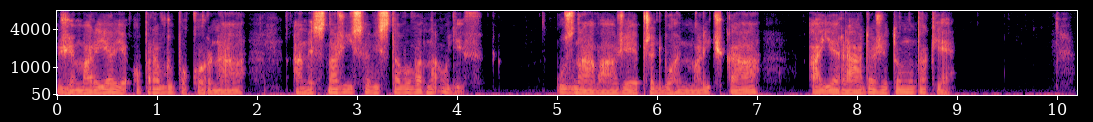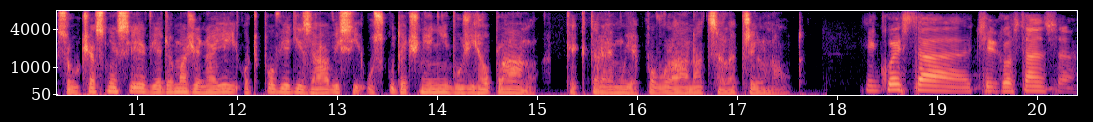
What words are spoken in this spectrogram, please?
že Maria je opravdu pokorná a nesnaží se vystavovat na odiv. Uznává, že je před Bohem maličká a je ráda, že tomu tak je. Současně si je vědoma, že na její odpovědi závisí uskutečnění božího plánu, ke kterému je povolána celé přilnout. In questa circostanza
